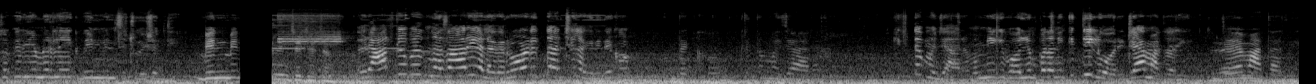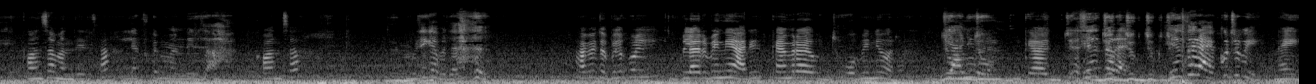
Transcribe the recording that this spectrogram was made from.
तो फिर ये मेरे लिए एक विन विन सिचुएशन थी। बिन बिन रात के ऊपर नज़ारा ही अलग है रोड इतना अच्छी लग रही देखो। देखो कितना मज़ा आ रहा है। कितना मज़ा आ रहा है। मम्मी की वॉल्यूम पता नहीं कितनी लो हो रही। जय माता दी। जय माता दी। कौन सा मंदिर था? लेफ़्ट मंदिर था। कौन सा? मुझे क्या पता? अभी तो बिल्कुल ब्लर भी नहीं आ रही। कैमरा वो भी नहीं हो रहा। Zoom zoom. क्या जैसे तो जुक जुक हिल जुक तो रहा है कुछ भी। नहीं।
